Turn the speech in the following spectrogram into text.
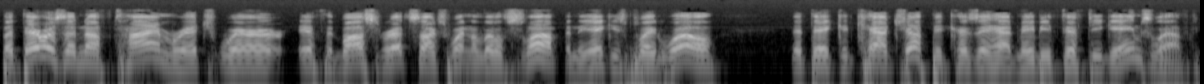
But there was enough time, Rich, where if the Boston Red Sox went in a little slump and the Yankees played well, that they could catch up because they had maybe 50 games left.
